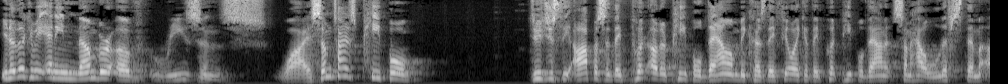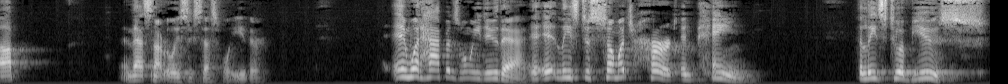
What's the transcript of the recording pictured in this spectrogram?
You know, there can be any number of reasons why. Sometimes people do just the opposite. They put other people down because they feel like if they put people down, it somehow lifts them up. And that's not really successful either. And what happens when we do that? It, leads to so much hurt and pain. It leads to abuse.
